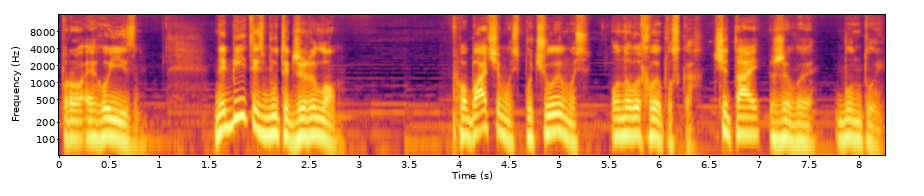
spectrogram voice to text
про егоїзм. Не бійтесь бути джерелом. Побачимось, почуємось у нових випусках. Читай, живи, бунтуй.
